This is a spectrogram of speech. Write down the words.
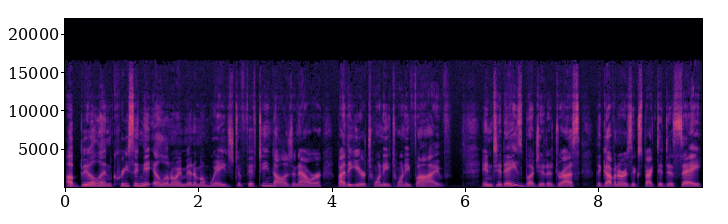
a bill increasing the Illinois minimum wage to $15 an hour by the year 2025. In today's budget address, the governor is expected to say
